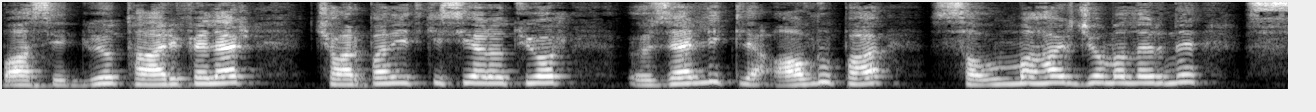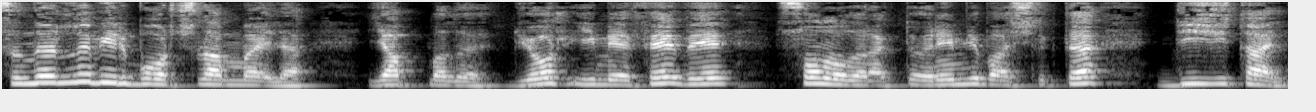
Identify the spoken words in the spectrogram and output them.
bahsediliyor. Tarifeler çarpan etkisi yaratıyor. Özellikle Avrupa savunma harcamalarını sınırlı bir borçlanmayla yapmalı diyor IMF ve son olarak da önemli başlıkta dijital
